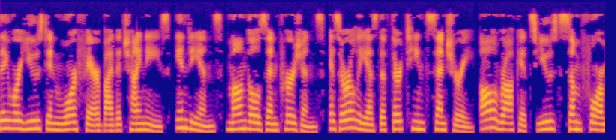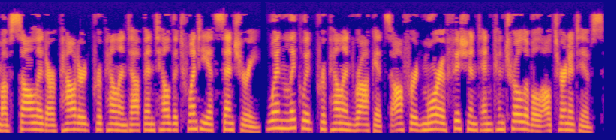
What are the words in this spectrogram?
They were used in warfare by the Chinese, Indians, Mongols and Persians. As early as the 13th century, all rockets used some form of solid or powdered propellant up until the 20th century, when liquid propellant rockets offered more efficient and controllable alternatives.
